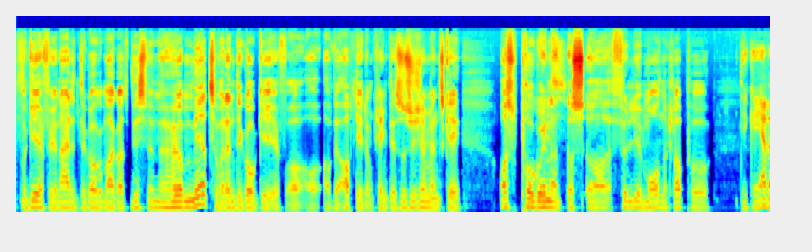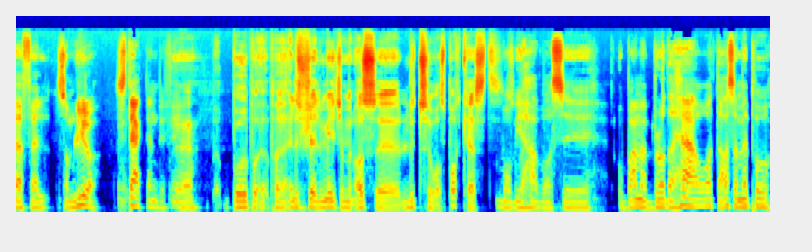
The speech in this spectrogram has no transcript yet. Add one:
for GF og United, det går meget godt. Hvis vi vil høre mere til, hvordan det går GF og, og, og være update omkring det, så synes jeg, man skal også prøve at gå ind og, og, og følge Morten og Klopp på, Det kan jeg i hvert fald som lytter stærkt anbefale. ja, både på, på alle sociale medier, men også øh, lytte til vores podcast. Hvor vi har vores øh, Obama brother herover der også er med på.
